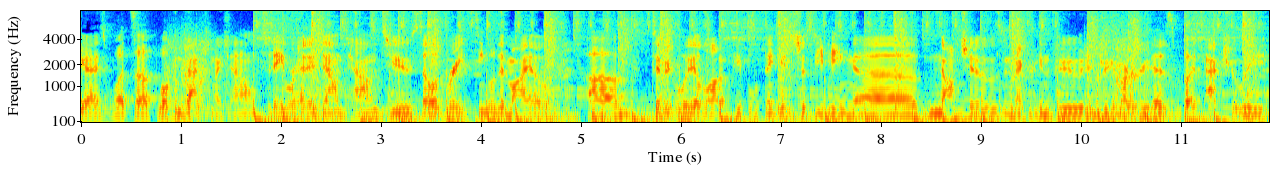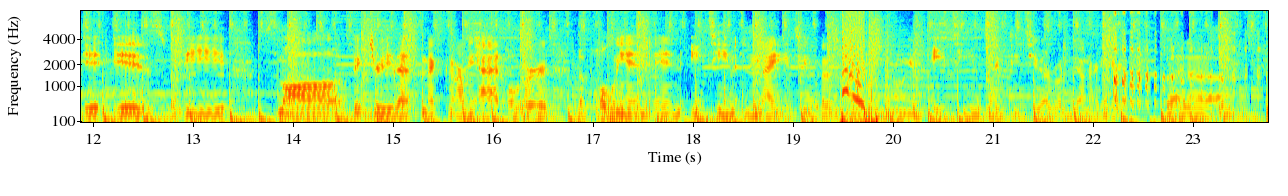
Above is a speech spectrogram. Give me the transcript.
guys, what's up? Welcome back to my channel. Today we're headed downtown to celebrate Cinco de Mayo. Um, typically a lot of people think it's just eating uh, nachos and Mexican food and drinking margaritas, but actually it is the small victory that the Mexican army had over Napoleon in 1892. That's wrong, in 1862. I wrote it down right here. But um,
